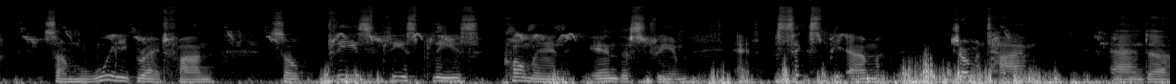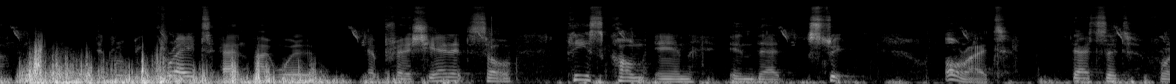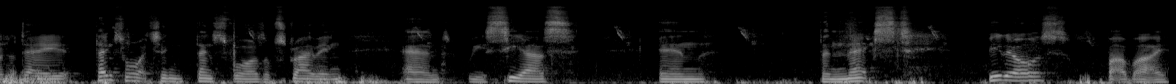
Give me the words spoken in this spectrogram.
some really great fun. So please, please, please comment in the stream at 6 p.m. German time and uh, it will be great and I will appreciate it. So please come in in that stream all right. That's it for today thanks for watching. Thanks for subscribing. And we see us in the next videos. Bye bye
